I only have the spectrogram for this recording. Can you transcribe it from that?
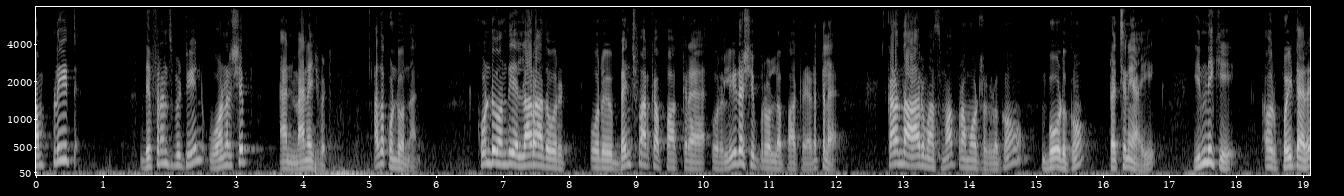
complete difference between ownership and management அதை கொண்டு வந்தாங்க. கொண்டு வந்து எல்லாரும் அதை ஒரு ஒரு பெஞ்ச் மார்க்காக பார்க்குற ஒரு லீடர்ஷிப் ரோலில் பார்க்குற இடத்துல கடந்த ஆறு மாதமாக ப்ரமோட்டர்களுக்கும் போர்டுக்கும் பிரச்சனையாகி இன்றைக்கி அவர் போயிட்டார்.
